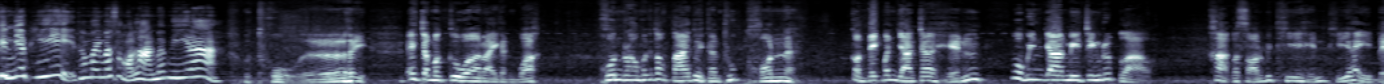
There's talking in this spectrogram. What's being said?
กันเนี่ยพี่ทำไมมาสอนหลานแบบนี้ล่ะ โอ้โถเอ้ยเอ็งจะมากลัวอะไรกันวะ คนเรามันก็ต้องตายด้วยกันทุกคนน่ะก็เด็กมันอยากจะเห็นว่าวิญญาณมีจริงหรือเปล่า ข้าก็สอนวิธีเห็นผีให้เด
